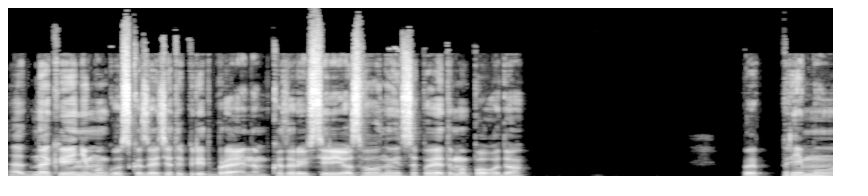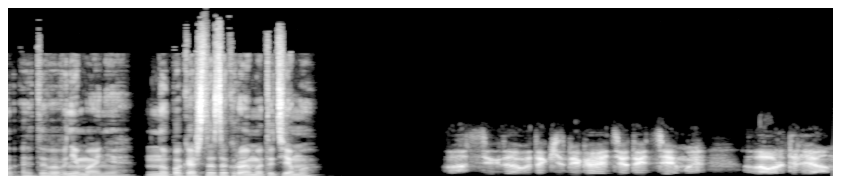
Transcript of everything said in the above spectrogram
Однако я не могу сказать это перед Брайаном, который всерьез волнуется по этому поводу. П приму этого внимания, но пока что закроем эту тему. Вот всегда вы так избегаете этой темы. Лорд Лиам,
